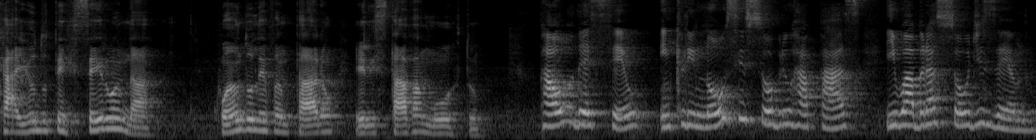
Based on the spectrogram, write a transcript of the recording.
caiu do terceiro andar. Quando o levantaram, ele estava morto. Paulo desceu, inclinou-se sobre o rapaz e o abraçou, dizendo:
